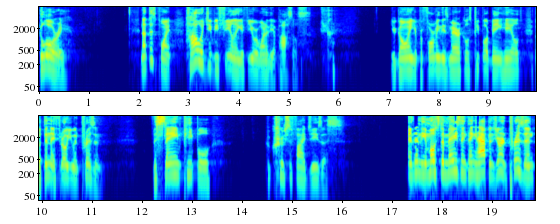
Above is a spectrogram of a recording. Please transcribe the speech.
glory. Now, at this point, how would you be feeling if you were one of the apostles? you're going, you're performing these miracles, people are being healed, but then they throw you in prison. The same people who crucified Jesus and then the most amazing thing happens. You're in prison,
